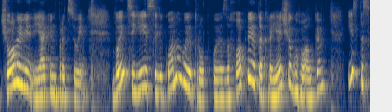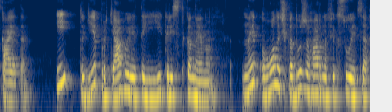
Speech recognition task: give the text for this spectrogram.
чого він і як він працює. Ви цією силіконовою трубкою захоплюєте краєчок голки і стискаєте. І тоді протягуєте її крізь тканину. Голочка дуже гарно фіксується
